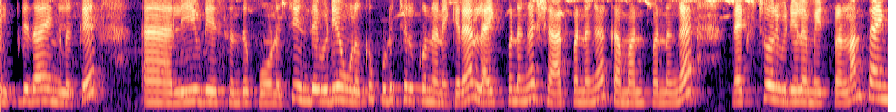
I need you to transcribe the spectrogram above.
இப்படி தான் எங்களுக்கு லீவ் டேஸ் வந்து போணுச்சு. இந்த வீடியோ உங்களுக்கு பிடிச்சிருக்குன்னு நினைக்கிறேன். லைக் பண்ணுங்கள் ஷேர் பண்ணுங்கள் கமெண்ட் பண்ணுங்கள் நெக்ஸ்ட் ஒரு வீடியோவில் மீட் பண்ணலாம். தேங்க்யூ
